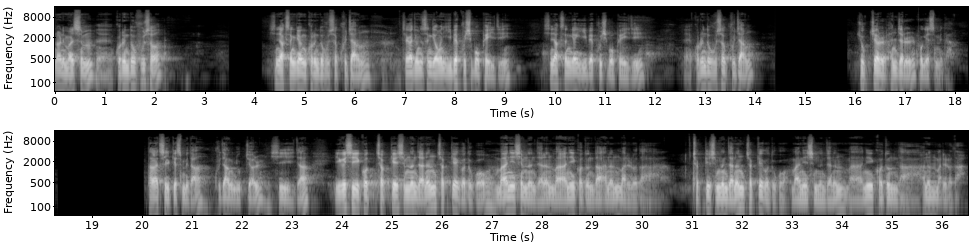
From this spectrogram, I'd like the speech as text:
하나님 말씀 예, 고린도 후서 신약성경 고린도 후서 9장 제가 지금 성경은 295페이지 신약성경 295페이지 예, 고린도 후서 9장 6절 한 절을 보겠습니다. 다 같이 읽겠습니다. 9장 6절 시작 이것이 곧 적게 심는 자는 적게 거두고 많이 심는 자는 많이 거둔다 하는 말이로다. 적게 심는 자는 적게 거두고 많이 심는 자는 많이 거둔다 하는 말이로다.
